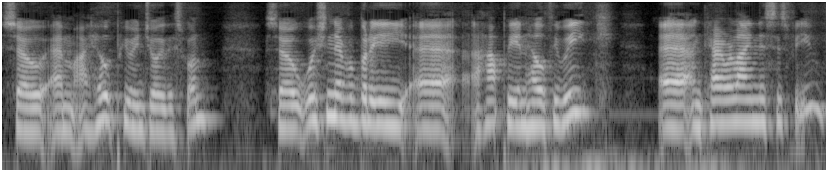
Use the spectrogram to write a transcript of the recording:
So um, I hope you enjoy this one. So wishing everybody uh, a happy and healthy week. Uh, and Caroline, this is for you.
